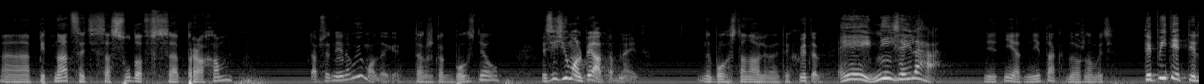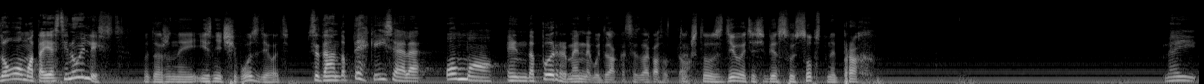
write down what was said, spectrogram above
э, 15 сосудов с прахом, täpselt nii, nagu Jumal tegi. так же, как Бог сделал. ja siis Jumal peatab neid. Но Бог останавливает их. ütleb, ei, ei, nii see ei lähe. Нет, нет, не так должно быть. Te pidite looma täiesti nullist. Вы должны из ничего сделать. see tähendab, tehke isele oma enda põrm, enne kui te hakkate seda kasutama Так . что сделайте себе свой собственный прах. me ei ,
